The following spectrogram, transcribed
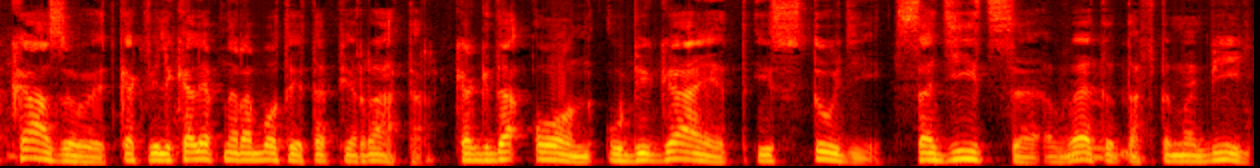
показывают, как великолепно работает оператор. Когда он убегает из студии, садится в этот автомобиль,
